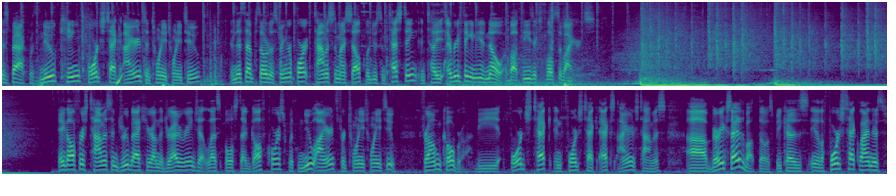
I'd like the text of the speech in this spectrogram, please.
is back with new King Forged Tec irons in 2022. In this episode of the Swing Report, Thomas and myself will do some testing and tell you everything you need to know about these explosive irons. Hey golfers, Thomas and Drew back here on the driving range at Les Bolstad Golf Course with new irons for 2022 from Cobra, the Forged Tec and Forged Tec X irons, Thomas. Uh, very excited about those because, you know, the Forged Tec line, there's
